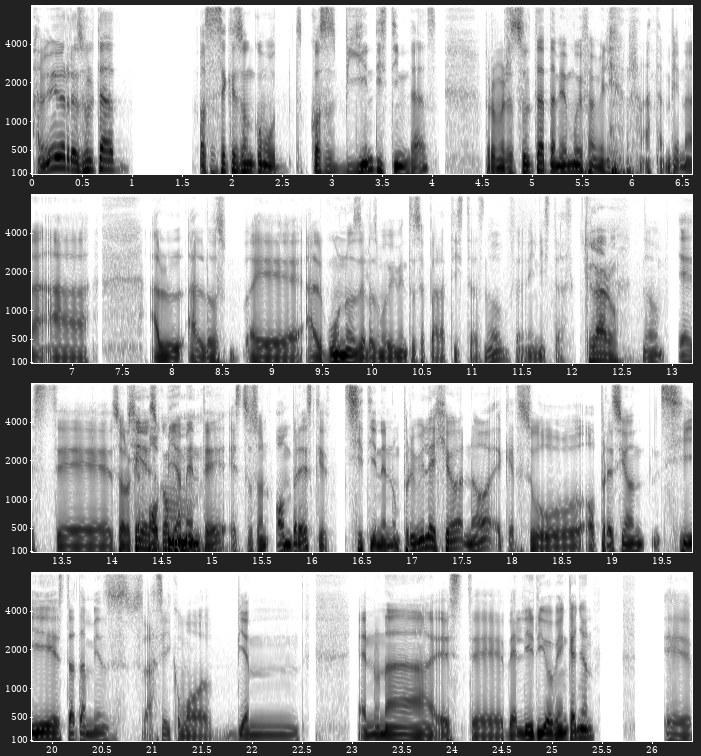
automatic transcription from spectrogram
a mí me resulta, o sea, sé que son como cosas bien distintas, pero me resulta también muy familiar también a- a los, eh, algunos de los movimientos separatistas, ¿no? Feministas. Claro. ¿no? Este, solo Sí, que es como- obviamente estos son hombres que sí tienen un privilegio, ¿no? Que su opresión sí está también así como bien en una este delirio bien cañón. Eh,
